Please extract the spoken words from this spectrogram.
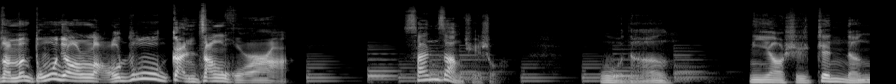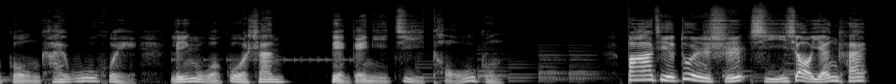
怎么独叫老猪干脏活啊？”三藏却说：“悟能，你要是真能拱开污秽，领我过山，便给你记头功。”八戒顿时喜笑颜开，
